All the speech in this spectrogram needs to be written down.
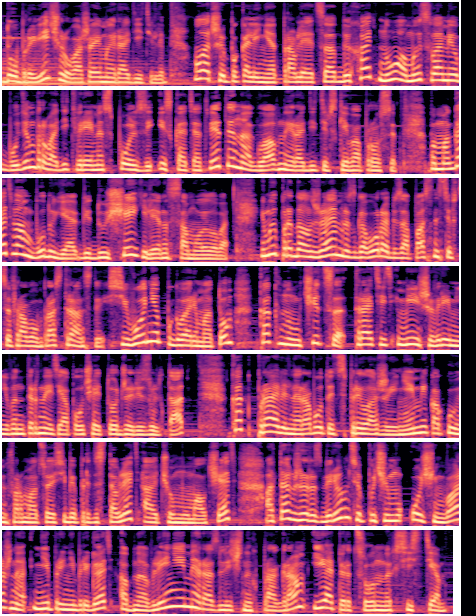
Добрый вечер, уважаемые родители. Младшее поколение отправляется отдыхать, ну а мы с вами будем проводить время с пользой, искать ответы на главные родительские вопросы. Помогать вам буду я, ведущая Елена Самойлова. И мы продолжаем разговор о безопасности в цифровом пространстве. Сегодня поговорим о том, как научиться тратить меньше времени в интернете, а получать тот же результат, как правильно работать с приложениями, какую информацию о себе предоставлять, а о чем умолчать, а также разберемся, почему очень важно не пренебрегать обновлениями различных различных программ и операционных систем.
